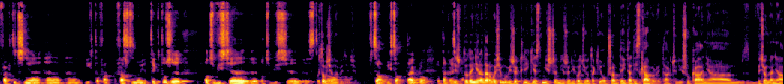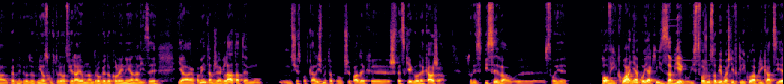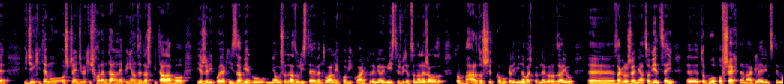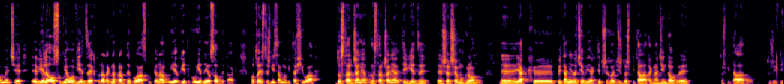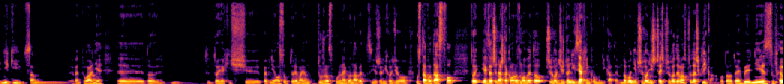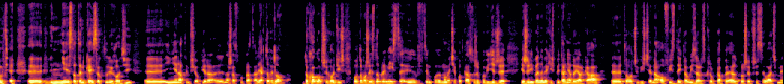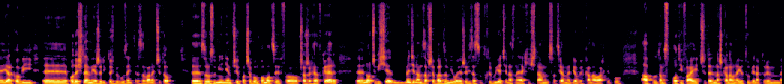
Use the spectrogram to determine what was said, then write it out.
faktycznie ich to fascynuje. Tych, którzy oczywiście, oczywiście z tego Chcą się dowiedzieć. Chcą i chcą, tak? Bo, bo taka jest Wiesz, tutaj nie na darmo się mówi, że klik jest mistrzem, jeżeli chodzi o taki obszar data discovery, tak? czyli szukania, wyciągania pewnych rodzajów wniosków, które otwierają nam drogę do kolejnej analizy. Ja pamiętam, że jak lata temu się spotkaliśmy, to był przypadek e, szwedzkiego lekarza, który spisywał e, swoje powikłania po jakimś zabiegu i stworzył sobie właśnie w kliku aplikację i dzięki temu oszczędził jakieś horrendalne pieniądze dla szpitala, bo jeżeli po jakimś zabiegu miał już od razu listę ewentualnych powikłań, które miały miejsce, już wiedział co należało, to bardzo szybko mógł eliminować pewnego rodzaju e, zagrożenia. Co więcej, e, to było powszechne nagle, więc w tym momencie e, wiele osób miało wiedzę, która tak naprawdę była skupiona tylko u jednej osoby, tak? Bo to jest też niesamowita siła dostarczania, dostarczania tej wiedzy szerszemu gronu. Jak pytanie do ciebie, jak ty przychodzisz do szpitala, tak na dzień dobry, do szpitala, do dużej kliniki, sam ewentualnie do, do jakichś pewnie osób, które mają dużo wspólnego, nawet jeżeli chodzi o ustawodawstwo, to jak zaczynasz taką rozmowę, to przychodzisz do nich z jakim komunikatem? No bo nie przychodzisz, cześć, przychodzę wam sprzedać klika, no bo to, to jakby nie jest zupełnie, nie jest to ten case, o który chodzi i nie na tym się opiera nasza współpraca. Ale jak to wygląda? Do kogo przychodzisz? Bo to może jest dobre miejsce w tym momencie podcastu, żeby powiedzieć, że jeżeli będą jakieś pytania do Jarka, to oczywiście na officedatawizards.pl proszę przysyłać. My Jarkowi podeślemy, jeżeli ktoś by był zainteresowany, czy to zrozumieniem, czy potrzebą pomocy w obszarze healthcare. No oczywiście będzie nam zawsze bardzo miło, jeżeli zasubskrybujecie nas na jakichś tam social mediowych kanałach typu Apple, tam Spotify, czy ten nasz kanał na YouTubie, na którym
